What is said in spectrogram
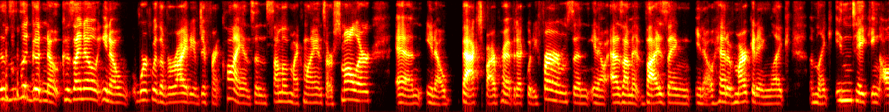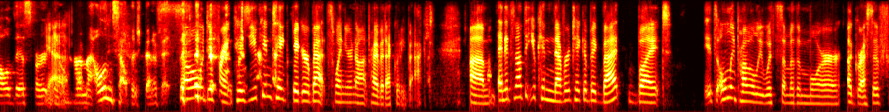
this is a good note. Because I know, you know, work with a variety of different clients, and some of my clients are smaller and you know backed by private equity firms and you know as i'm advising you know head of marketing like i'm like intaking all of this for yeah. you know for my own selfish benefit. So different because you can take bigger bets when you're not private equity backed. Um, and it's not that you can never take a big bet but it's only probably with some of the more aggressive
